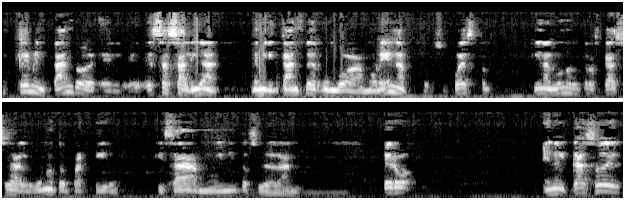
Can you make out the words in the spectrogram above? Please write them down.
incrementando esa salida de militantes rumbo a Morena, por supuesto, y en algunos otros casos a algún otro partido, quizá Movimiento Ciudadano. Pero en el caso del,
